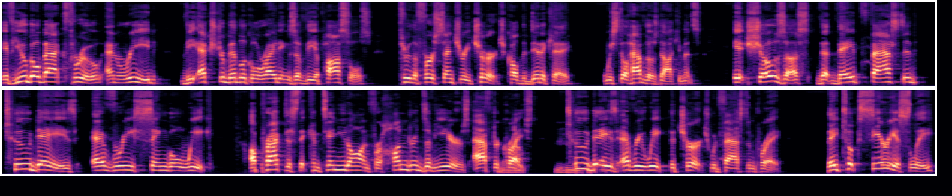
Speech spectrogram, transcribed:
If you go back through and read the extra biblical writings of the apostles through the first century church called the Didache, we still have those documents, it shows us that they fasted two days every single week a practice that continued on for hundreds of years after wow. Christ. Mm-hmm. Two days every week, the church would fast and pray. They took seriously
